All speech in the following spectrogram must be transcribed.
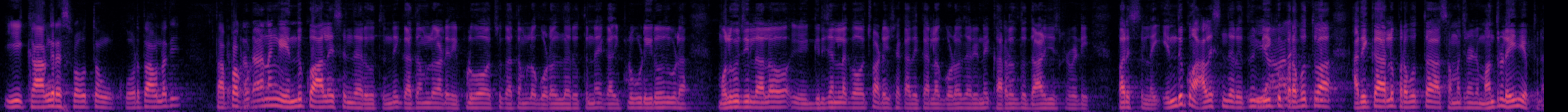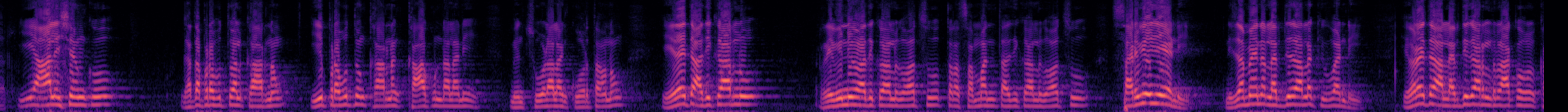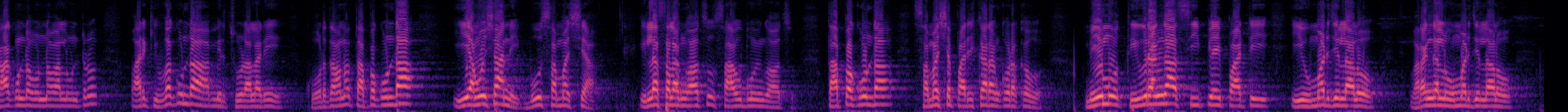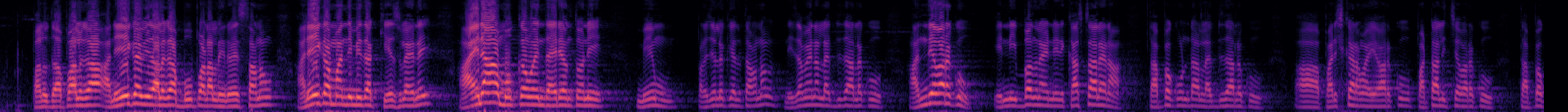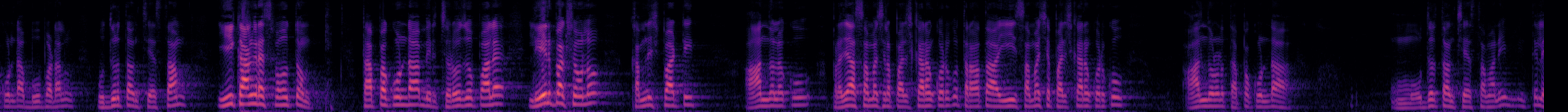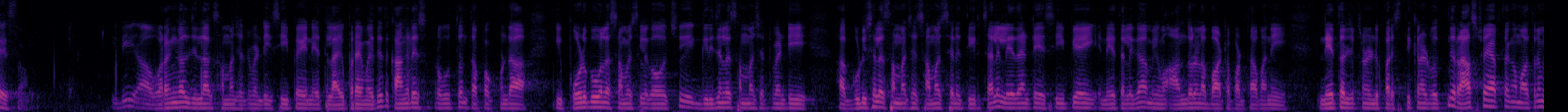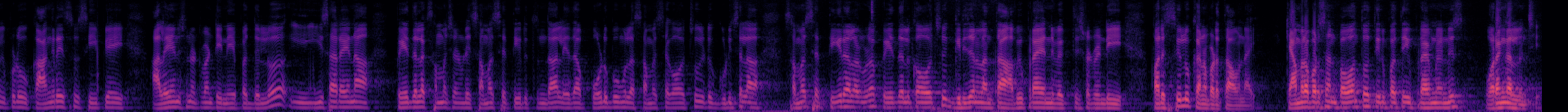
ఈ కాంగ్రెస్ ప్రభుత్వం కోరుతా ఉన్నది. తప్పకుండా ప్రధానంగా ఎందుకు ఆలస్యం జరుగుతుంది? గతంలో అంటే ఇప్పుడు కావచ్చు గతంలో గొడవలు జరుగుతున్నాయి. ఇప్పుడు కూడా ఈ రోజు కూడా ములుగు జిల్లాలో ఈ గిరిజనులకు కావచ్చు అటవీ శాఖ అధికారులకు గొడవలు జరిగినాయి. కర్రలతో దాడి చేసినటువంటి పరిస్థితులు ఉన్నాయి. ఎందుకు ఆలస్యం జరుగుతుంది? మీకు ప్రభుత్వ అధికారులు ప్రభుత్వ సంబంధించిన మంత్రులు ఏం చెప్తున్నారు? ఈ ఆలస్యంకు గత ప్రభుత్వాలు కారణం ఈ ప్రభుత్వం కారణం కాకుండాలని మేము చూడాలని కోరుతా ఉన్నాం. ఏదైతే అధికారులు రెవెన్యూ అధికారులు కావచ్చు తన సంబంధిత అధికారులు కావచ్చు సర్వే చేయండి. నిజమైన లబ్ధిదారులకు ఇవ్వండి. ఎవరైతే ఆ లబ్ధిదారులు రాక కాకుండా ఉన్న వాళ్ళు ఉంటారో వారికి ఇవ్వకుండా మీరు చూడాలని కోరుతామన్నా తప్పకుండా ఈ అంశాన్ని భూ సమస్య ఇళ్ళ స్థలం కావచ్చు సాగు భూమి కావచ్చు తప్పకుండా సమస్య పరిష్కారం కొరకు మేము తీవ్రంగా సిపిఐ పార్టీ ఈ ఉమ్మడి జిల్లాలో వరంగల్ ఉమ్మడి జిల్లాలో పలు దఫాలుగా అనేక విధాలుగా భూపడాలు నిర్వహిస్తాను. అనేక మంది మీద కేసులైనాయి ఆయన అయినా మొక్కవైన ధైర్యంతో మేము ప్రజలకు వెళ్తా ఉన్నాం. నిజమైన లబ్ధిదారులకు అందే వరకు ఎన్ని ఇబ్బందులైనా ఎన్ని కష్టాలైనా తప్పకుండా లబ్ధిదారులకు పరిష్కారం అయ్యే వరకు పట్టాలు ఇచ్చే వరకు తప్పకుండా భూపటాలు ఉధృతం చేస్తాం. ఈ కాంగ్రెస్ ప్రభుత్వం తప్పకుండా మీరు చొరవ చూపాలి. లేని పక్షంలో కమ్యూనిస్ట్ పార్టీ ఆందోళనకు ప్రజా సమస్యల పరిష్కారం కొరకు తర్వాత ఈ సమస్య పరిష్కారం కొరకు ఆందోళన తప్పకుండా ఉధృతం చేస్తామని తెలియజేస్తాం. ఇది ఆ వరంగల్ జిల్లాకు సంబంధించినటువంటి సిపిఐ నేతల అభిప్రాయం అయితే కాంగ్రెస్ ప్రభుత్వం తప్పకుండా ఈ పోడు భూముల సమస్యలు కావచ్చు ఈ గిరిజనులకు సంబంధించినటువంటి ఆ గుడిసెలకు సంబంధించిన సమస్యను తీర్చాలి. లేదంటే సిపిఐ నేతలుగా మేము ఆందోళన బాట పడతామని నేతలు చెప్తున్నటువంటి పరిస్థితి కనబడుతుంది. రాష్ట్ర వ్యాప్తంగా మాత్రం ఇప్పుడు కాంగ్రెస్ సిపిఐ అలయన్స్ ఉన్నటువంటి నేపథ్యంలో ఈ ఈసారైనా పేదలకు సంబంధించినటువంటి సమస్య తీరుతుందా? లేదా పోడు భూముల సమస్య కావచ్చు ఇటు గుడిసెల సమస్య తీరాలని కూడా పేదలు కావచ్చు గిరిజనులంతా అభిప్రాయాన్ని వ్యక్తించినటువంటి పరిస్థితులు కనబడతా ఉన్నాయి. కెమెరా పర్సన్ పవన్తో తిరుపతి ప్రైమ్ న్యూస్ వరంగల్ నుంచి.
